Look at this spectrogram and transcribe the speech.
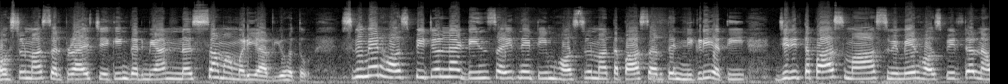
હોસ્ટેલમાં સરપ્રાઇઝ ચેકિંગ દરમિયાન નશામાં મળી આવ્યો હતો. સ્વિમેર હોસ્પિટલના ડીન સહિતની ટીમ હોસ્ટેલમાં તપાસ અર્થે નીકળી હતી, જેની તપાસમાં સ્વિમેર હોસ્પિટલના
